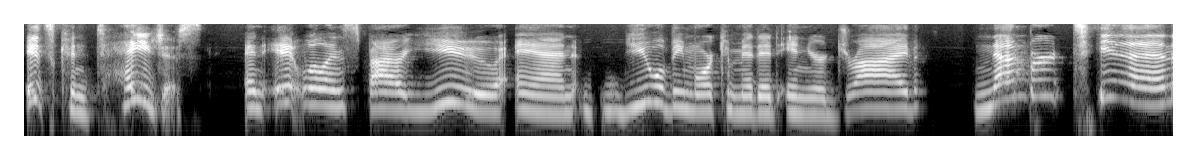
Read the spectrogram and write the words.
It's contagious and it will inspire you and you will be more committed in your drive. Number 10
